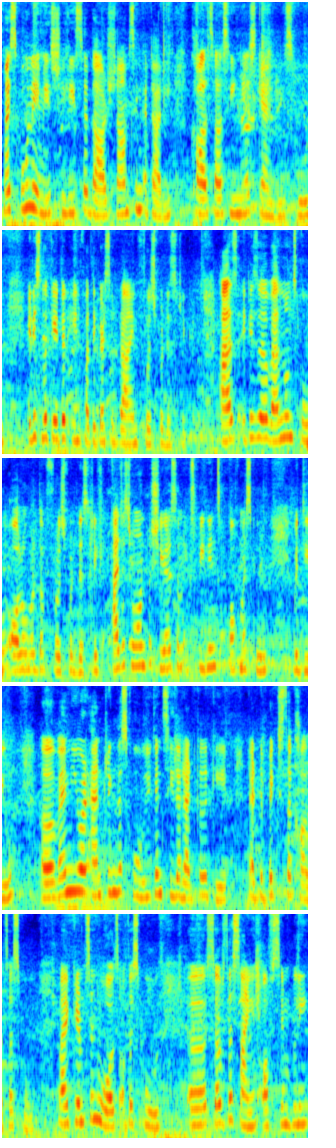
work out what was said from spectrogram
My school name is Shahid Sardar Sham Singh Atari Khalsa Senior Secondary School. It is located in Fatehgarh Sabra in Firozpur district. As it is a well-known school all over the Firozpur district, I just want to share some experience of my school with you. Uh, when you are entering the school, you can see the red color gate that depicts the Khalsa school. My crimson walls of the school uh, serves the sign of simply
